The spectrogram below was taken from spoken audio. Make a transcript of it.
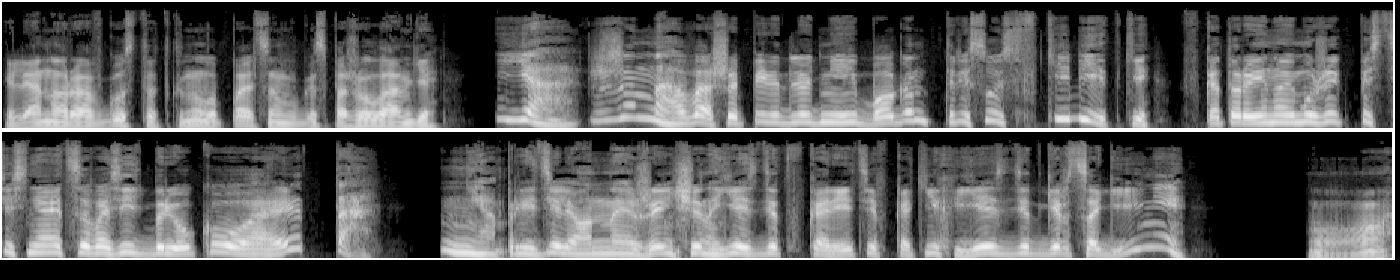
Элеонора Августа ткнула пальцем в госпожу Ланге. «Я, жена ваша перед людьми и богом, трясусь в кибитке, в которой иной мужик постесняется возить брюку, а это...» «Неопределенная женщина ездит в карете, в каких ездит герцогини?» «О,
